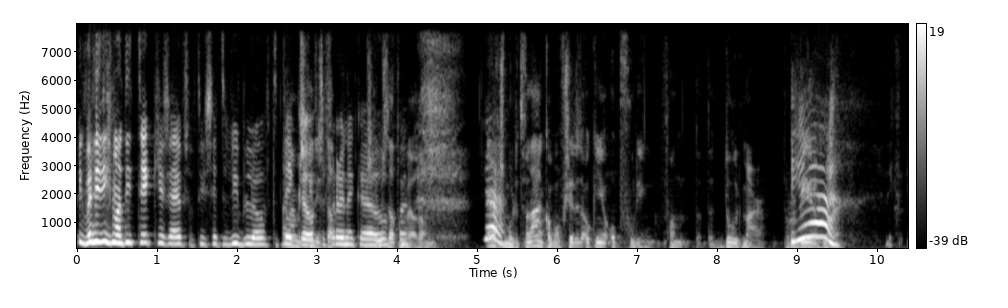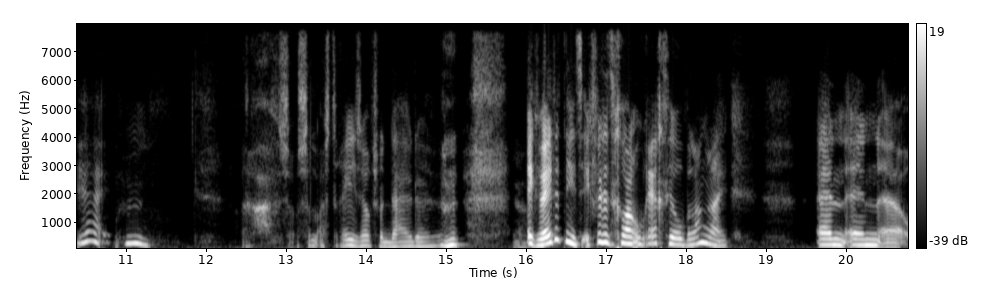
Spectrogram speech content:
ik ben niet iemand die tikjes heeft of die zit te wiebelen of te Nou, tikken misschien of is te dat, frunniken. misschien is dat hem eh, wel dan. ja. Ergens moet het vandaan komen. Of zit het ook in je opvoeding? Van, dat, dat- doe het maar. Probeer Ja. het maar. ik- ja, hmm. Ah, Zo, zo lastig, hè, jezelf zo duiden. Ja. Ik weet het niet. Ik vind het gewoon oprecht heel belangrijk. En, en eh,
